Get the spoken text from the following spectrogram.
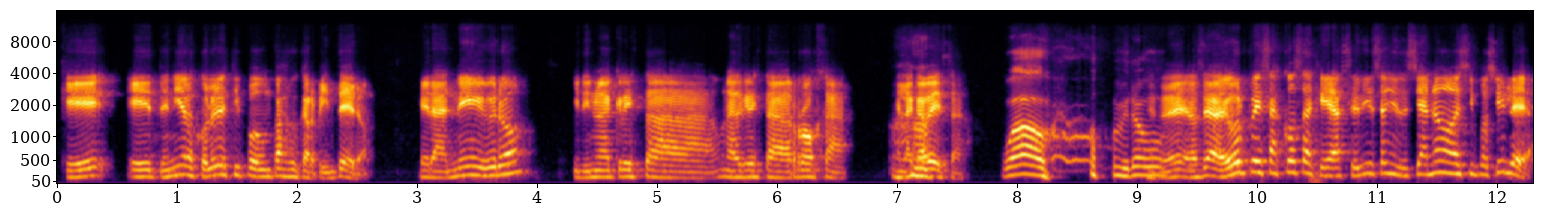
que eh, tenía los colores tipo de un pájaro carpintero. Era negro y tenía una cresta, una cresta roja en la cabeza. Wow, mirá vos. O sea, de golpe esas cosas que hace 10 años decían, no, es imposible, en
